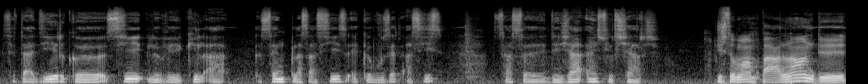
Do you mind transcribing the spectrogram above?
C'est-à-dire que si le véhicule a 5 places assises et que vous êtes assis, ça c'est déjà une surcharge. Justement, en parlant de,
